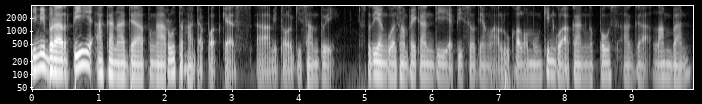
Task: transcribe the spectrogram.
ini berarti akan ada pengaruh terhadap podcast uh, mitologi santuy. Seperti yang gue sampaikan di episode yang lalu, kalau mungkin gue akan ngepost agak lamban.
